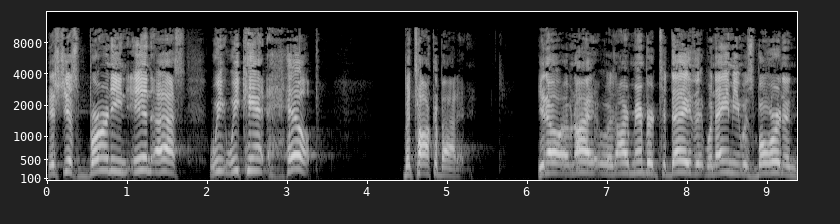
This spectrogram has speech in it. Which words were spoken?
it's just burning in us. We, we can't help but talk about it. You know, when I, when I remember today that when Amy was born and,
